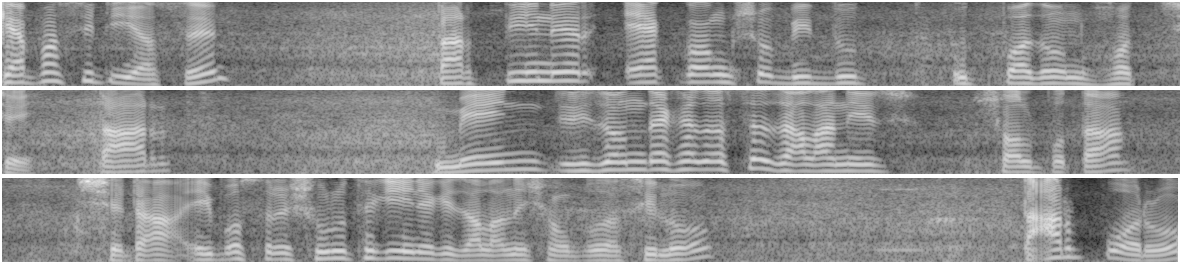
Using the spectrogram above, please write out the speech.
ক্যাপাসিটি আছে, তার তিনের এক অংশ বিদ্যুৎ উৎপাদন হচ্ছে। তার মেইন রিজন দেখা যাচ্ছে জ্বালানির স্বল্পতা। সেটা এই বছরের শুরু থেকেই নাকি জ্বালানির স্বল্পতা ছিল। তারপরও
